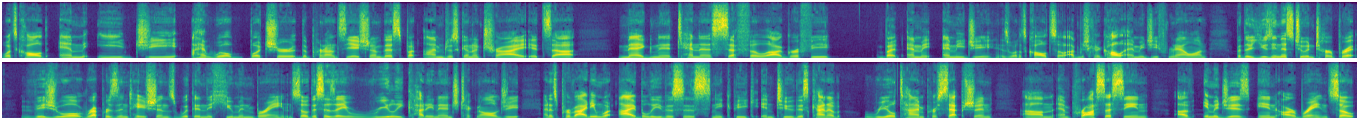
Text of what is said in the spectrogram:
what's called MEG. I will butcher the pronunciation of this, but I'm just going to try. It's a uh, magnetoencephalography, but MEG is what it's called. So I'm just going to call it MEG from now on. But they're using this to interpret visual representations within the human brain. So this is a really cutting edge technology, and it's providing what I believe is a sneak peek into this kind of real time perception um, and processing of images in our brain. So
